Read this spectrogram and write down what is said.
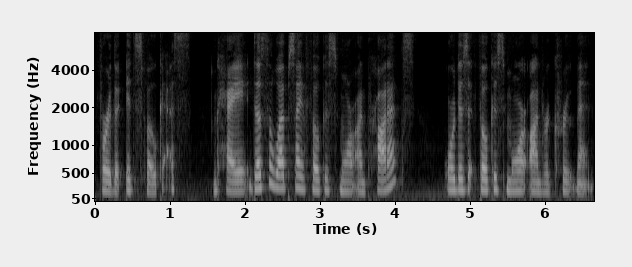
for the, its focus. Okay. Does the website focus more on products or does it focus more on recruitment?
